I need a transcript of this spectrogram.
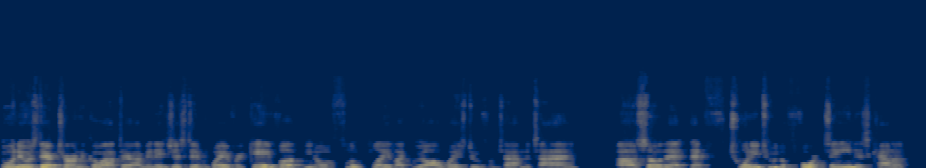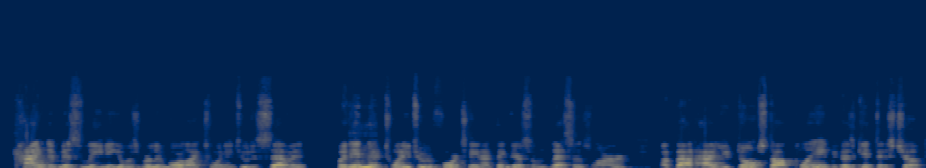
when it was their turn to go out there. I mean, it just didn't waver. Gave up, you know, a fluke play like we always do from time to time. Uh, so that that 22 to 14 is kind of kind of misleading. It was really more like 22 to seven. But in that 22 to 14, I think there's some lessons learned about how you don't stop playing. Because get this, Chuck,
